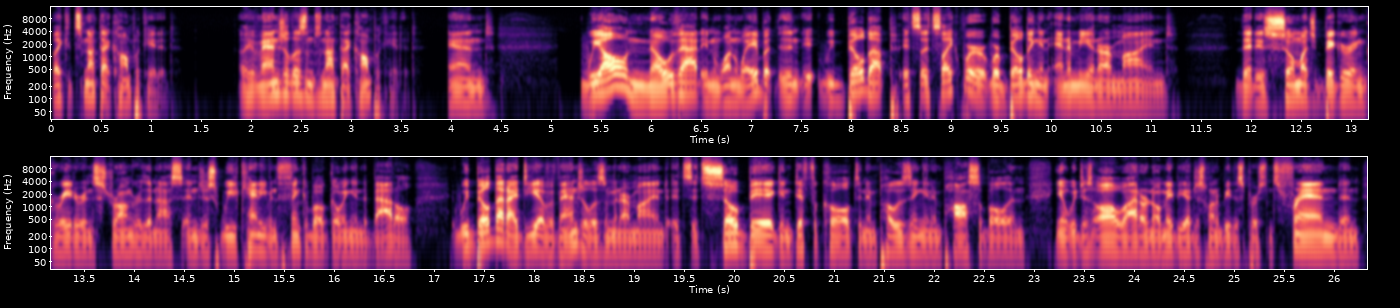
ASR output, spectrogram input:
Like it's not that complicated. Like evangelism's not that complicated. And we all know that in one way, but then it, we build up it's it's like we're we're building an enemy in our mind that is so much bigger and greater and stronger than us and just we can't even think about going into battle. We build that idea of evangelism in our mind. It's it's so big and difficult and imposing and impossible and you know we just oh i don't know maybe i just want to be this person's friend and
